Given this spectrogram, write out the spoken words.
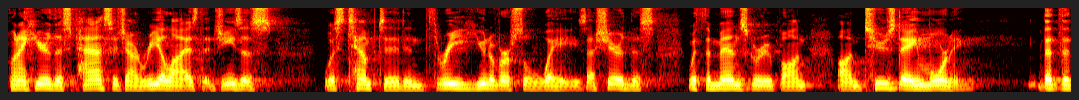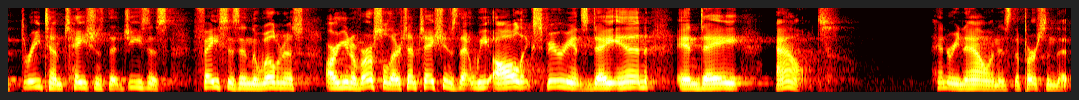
When I hear this passage, I realize that Jesus was tempted in three universal ways. I shared this with the men's group on, on Tuesday morning that the three temptations that Jesus faces in the wilderness are universal. They're temptations that we all experience day in and day out. Henri Nouwen is the person that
